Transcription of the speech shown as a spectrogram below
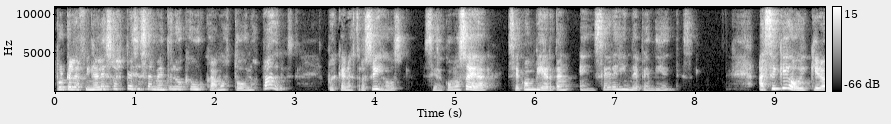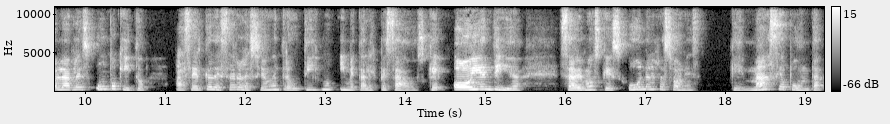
Porque al final eso es precisamente lo que buscamos todos los padres, pues que nuestros hijos, sea como sea, se conviertan en seres independientes. Así que hoy quiero hablarles un poquito acerca de esa relación entre autismo y metales pesados, que hoy en día sabemos que es una de las razones que más se apunta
